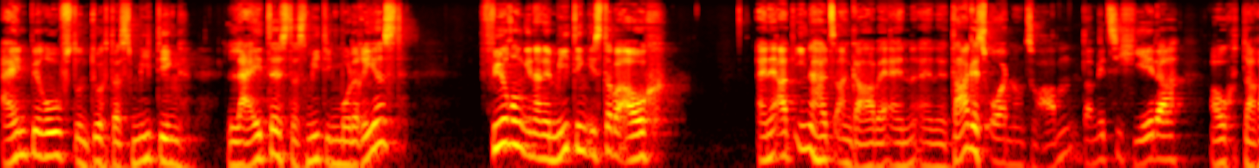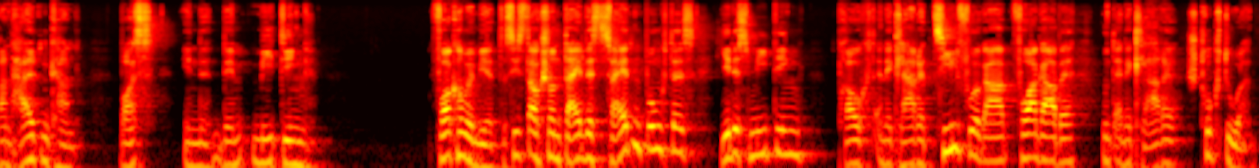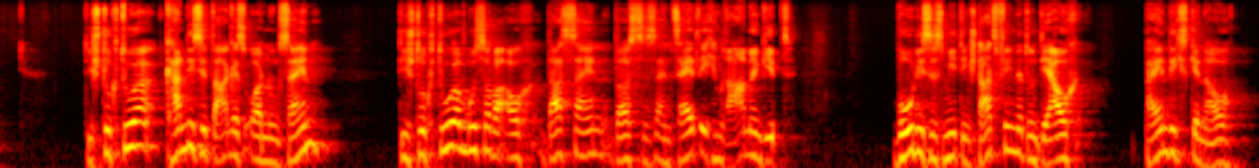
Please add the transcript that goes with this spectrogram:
einberufst und durch das Meeting leitest, das Meeting moderierst. Führung in einem Meeting ist aber auch eine Art Inhaltsangabe, ein, eine Tagesordnung zu haben, damit sich jeder auch daran halten kann, was in dem Meeting vorkommen wird. Das ist auch schon Teil des zweiten Punktes. Jedes Meeting braucht eine klare Zielvorgabe und eine klare Struktur. Die Struktur kann diese Tagesordnung sein. Die Struktur muss aber auch das sein, dass es einen zeitlichen Rahmen gibt, wo dieses Meeting stattfindet und der auch peinlichst genau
